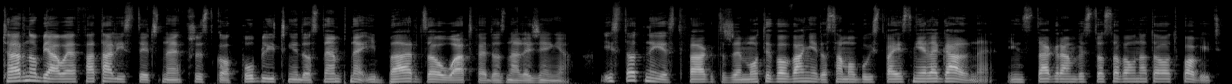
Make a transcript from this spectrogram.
Czarno-białe, fatalistyczne, wszystko publicznie dostępne i bardzo łatwe do znalezienia. Istotny jest fakt, że motywowanie do samobójstwa jest nielegalne. Instagram wystosował na to odpowiedź.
